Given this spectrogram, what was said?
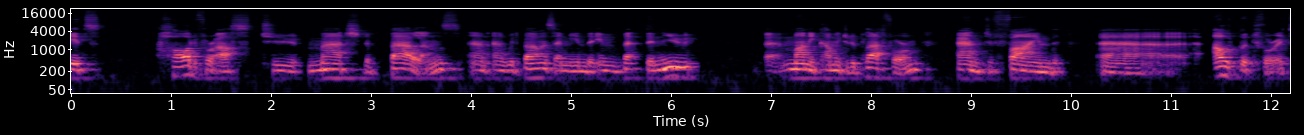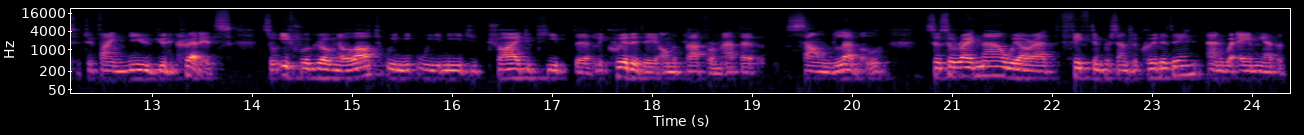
it's hard for us to match the balance, and, and with balance I mean the inve- the new uh, money coming to the platform and to find uh, output for it, to find new good credits. So if we're growing a lot, we need, we need to try to keep the liquidity on the platform at a sound level. So, so right now we are at 15% liquidity and we're aiming at a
